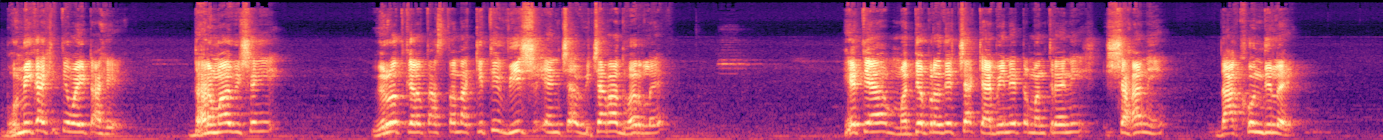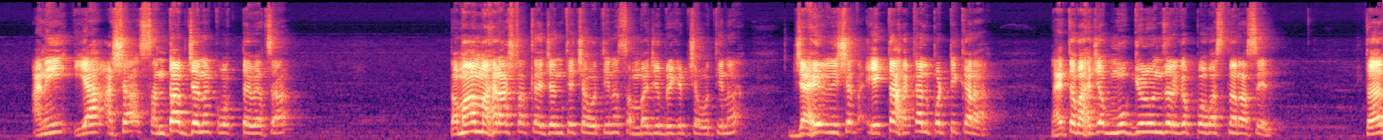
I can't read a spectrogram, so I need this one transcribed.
भूमिका किती वाईट आहे धर्माविषयी विरोध करत असताना किती विष यांच्या विचारात भरलंय हे त्या मध्य प्रदेशच्या कॅबिनेट मंत्र्यांनी शहानी दाखवून दिलंय. आणि या अशा संतापजनक वक्तव्याचा तमाम महाराष्ट्रातल्या जनतेच्या वतीनं संभाजी ब्रिगेडच्या वतीनं जाहीर निषेध. एकदा हकालपट्टी करा नाही तर भाजप मूग गिळून जर गप्प बसणार असेल तर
